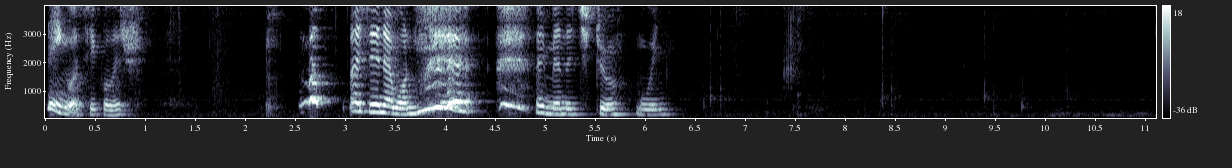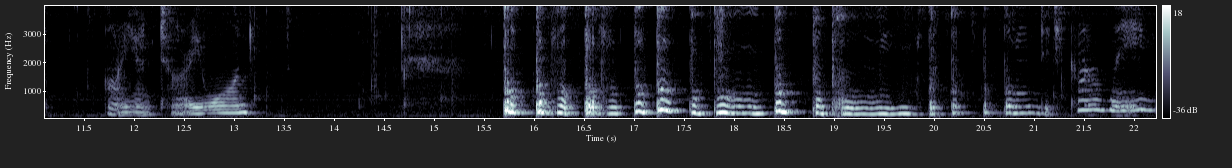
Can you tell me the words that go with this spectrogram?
thing was equalish. I say I won. I managed to win. Aryan Tari won. Did he kind of win?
